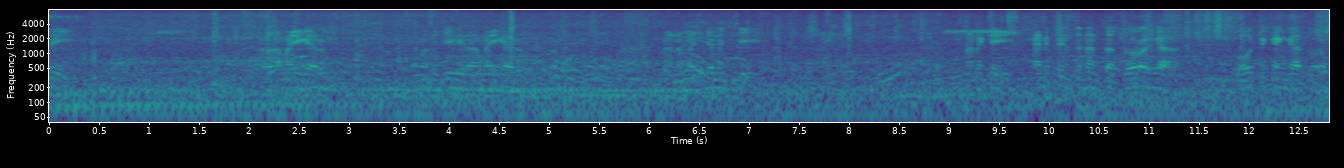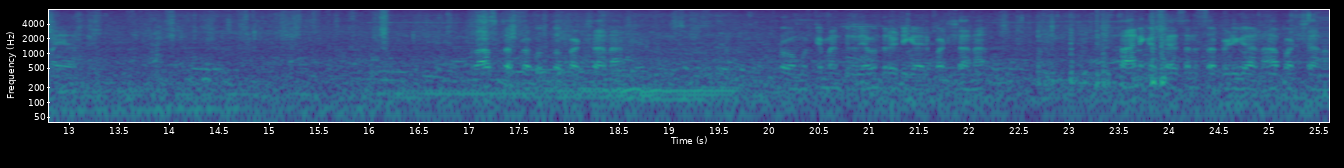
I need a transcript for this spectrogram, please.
శ్రీ రామయ్య గారు వనజీవి రామయ్య గారు మన మధ్య నుంచి మనకి కనిపించినంత దూరంగా భౌతికంగా దూరమయ్యారు. రాష్ట్ర ప్రభుత్వ పక్షాన ముఖ్యమంత్రి రేవంత్ రెడ్డి గారి పక్షాన స్థానిక శాసనసభ్యుడిగా నా పక్షాన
